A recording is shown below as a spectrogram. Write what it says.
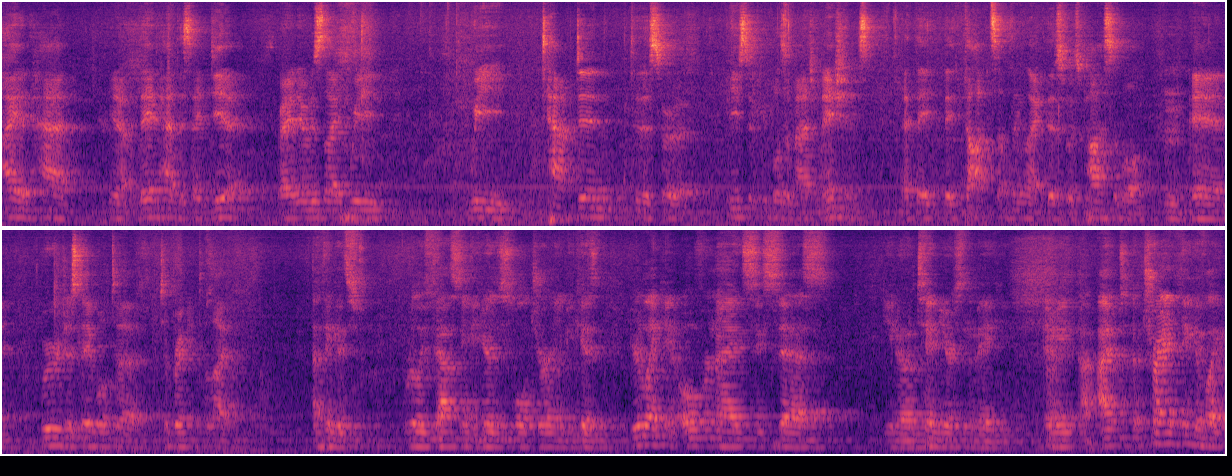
"I had had, you know, they had had this idea, right?" It was like we we tapped into this sort of piece of people's imaginations that they, they thought something like this was possible, Mm. and we were just able to, to bring it to life. I think it's really fascinating to hear this whole journey because you're like an overnight success, you know, 10 years in the making. I mean, I, I'm, I'm trying to think of like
